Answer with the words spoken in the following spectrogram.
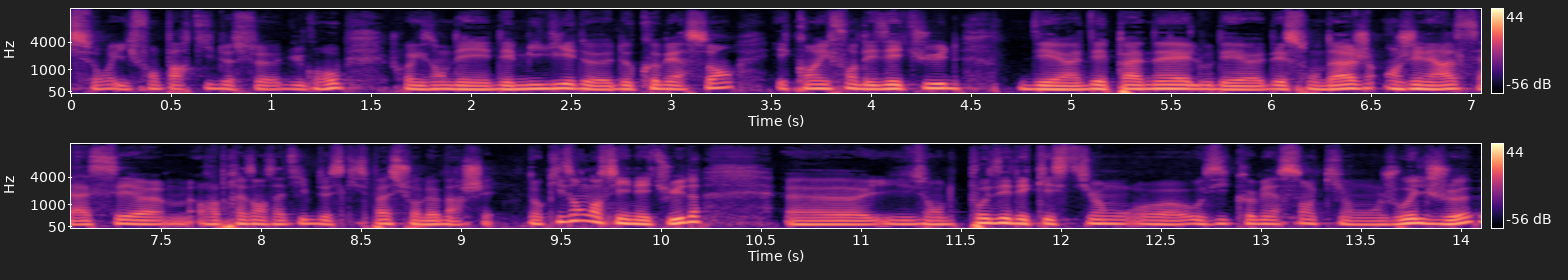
sont, ils font partie de ce du groupe. Je crois qu'ils ont des, des milliers de, commerçants et quand ils font des études, des, euh, des panels ou des, des sondages, en général, c'est assez représentatif de ce qui se passe sur le marché. Donc ils ont lancé une étude, ils ont posé des questions aux, e-commerçants qui ont joué le jeu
